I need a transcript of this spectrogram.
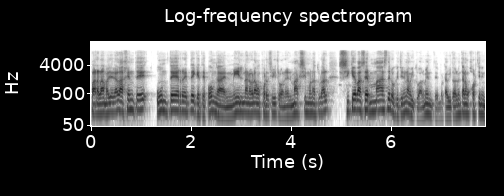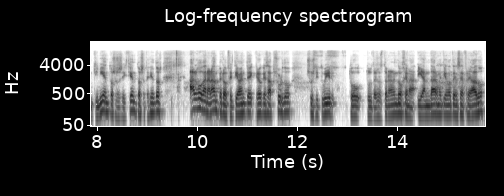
para la mayoría de la gente, un TRT que te ponga en 1000 nanogramos por decilitro en el máximo natural sí que va a ser más de lo que tienen habitualmente, porque habitualmente a lo mejor tienen 500 o 600, 700, algo ganarán, pero efectivamente creo que es absurdo sustituir tu, testosterona endógena y andar metiéndote en ese fregado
